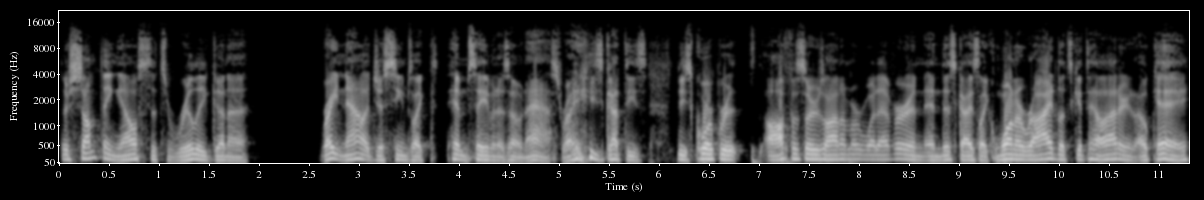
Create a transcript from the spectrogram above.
there's something else that's really gonna, right now it just seems like him saving his own ass right? He's got these these corporate officers on him or whatever and and this guy's like want to ride? Let's get the hell out of here. Okay.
